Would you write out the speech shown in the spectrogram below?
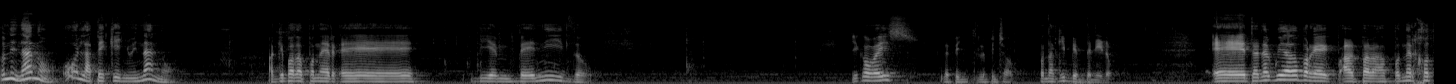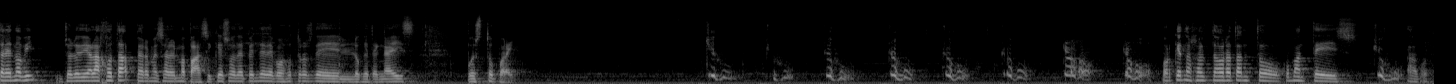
Un enano. Hola, pequeño enano. Aquí podemos poner... Eh, bienvenido y como veis, le, he pinchado. Pon aquí, bienvenido. Eh, tener cuidado porque al, para poner J Lenovi, yo le doy a la J, pero me sale el mapa. Así que eso depende de vosotros de lo que tengáis puesto por ahí. ¿Por qué no salta ahora tanto como antes? Ah, bueno.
